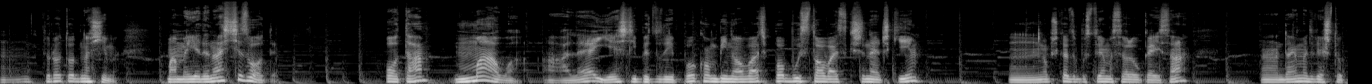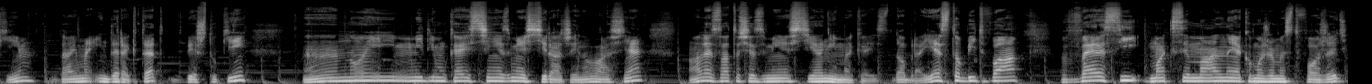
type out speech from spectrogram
mm, którą tu odnosimy. Mamy 11 zł. Kwota mała, ale jeśli by tutaj pokombinować, poboostować skrzyneczki, mm, na przykład zboostujemy sobie low case'a, e, dajmy dwie sztuki, dajmy indirected, dwie sztuki, e, no i medium case się nie zmieści raczej, no właśnie, ale za to się zmieści anime case. Dobra, jest to bitwa w wersji maksymalnej, jaką możemy stworzyć.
